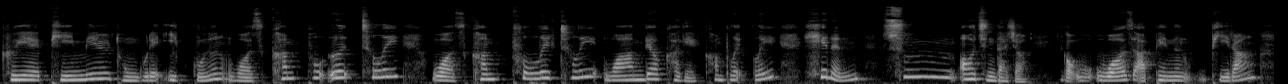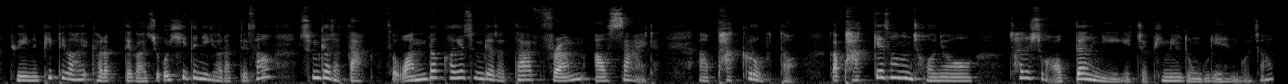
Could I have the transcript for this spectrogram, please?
그의 비밀 동굴의 입구는 was completely was completely 완벽하게 completely hidden 숨어진다죠. 그러니까 was 앞에 있는 B랑 뒤에 있는 PP가 결합돼 가지고 hidden이 결합돼서 숨겨졌다. 그래서 완벽하게 숨겨졌다 from outside. 아, 밖으로부터. 그러니까 밖에서는 전혀 찾을 수가 없다는 얘기겠죠. 비밀 동굴이 되는 거죠.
